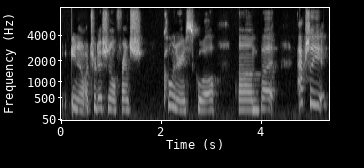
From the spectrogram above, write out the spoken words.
you know a traditional French culinary school. Um, but actually,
